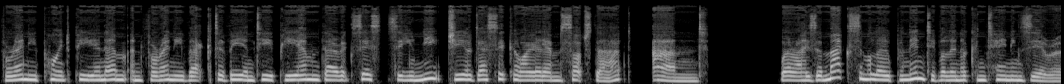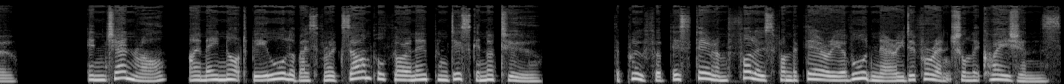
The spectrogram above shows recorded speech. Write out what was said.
for any point P in M and for any vector V in TPM there exists a unique geodesic OILM such that, and where I is a maximal open interval in a containing zero. In general, I may not be all of as for example for an open disk in a 2. The proof of this theorem follows from the theory of ordinary differential equations,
